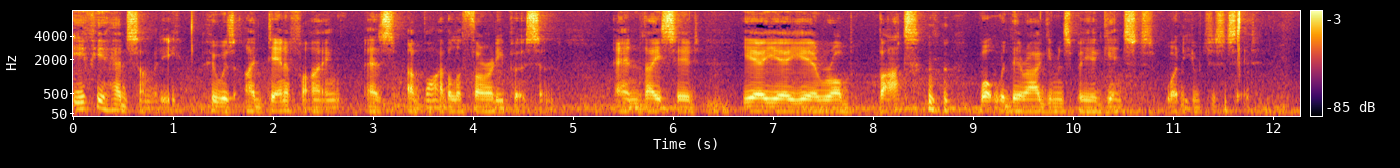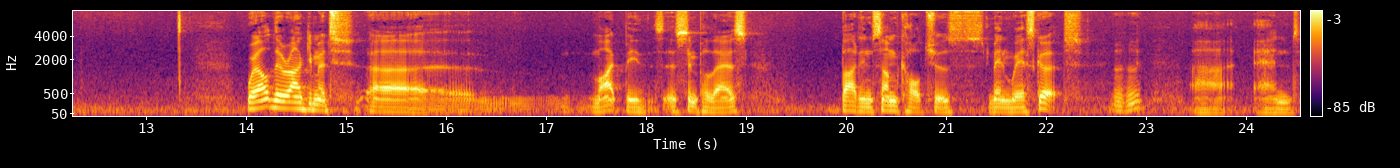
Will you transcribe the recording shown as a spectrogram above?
if you had somebody who was identifying as a Bible authority person, and they said, yeah, yeah, yeah, Rob, but what would their arguments be against what you've just said? Well, their argument uh, might be as simple as, but in some cultures, men wear skirts. Mm-hmm. Uh, and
